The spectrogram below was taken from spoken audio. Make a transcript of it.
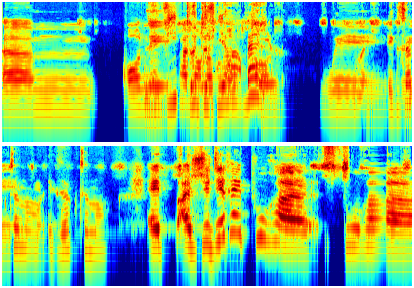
euh, on la est vie peut devenir belle. Oui, exactement, exactement. Et ah, je dirais pour, euh, pour euh,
